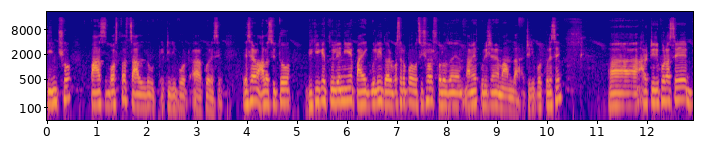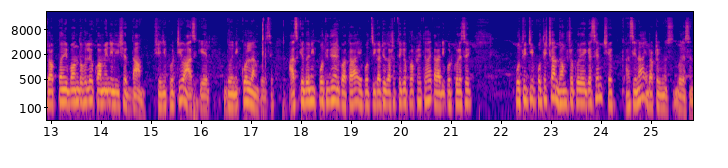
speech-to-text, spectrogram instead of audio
তিনশো পাঁচ বস্তা চাল লুট একটি রিপোর্ট করেছে। এছাড়াও আলোচিত ভিকিকে তুলে নিয়ে পায়ে গুলি, দশ বছরের পর অতি সহ ষোলো জনের নামে পুলিশ নামে মামলা, একটি রিপোর্ট করেছে। আরেকটি রিপোর্ট আছে, রপ্তানি বন্ধ হলেও কমেনি ইলিশের দাম। সেই রিপোর্টটিও আজকের দৈনিক কল্যাণ করেছে। আজকে দৈনিক প্রতিদিনের কথা, এই পত্রিকাটি থেকে প্রকাশিত হয়, তারা রিপোর্ট করেছে, প্রতিটি প্রতিষ্ঠান ধ্বংস করে গেছেন শেখ হাসিনা, ডক্টর ইউনুস বলেছেন।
